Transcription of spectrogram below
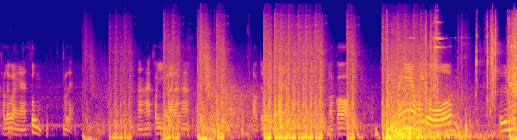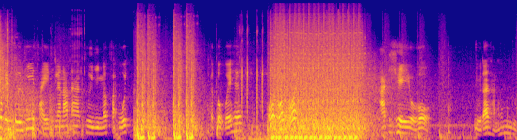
เขาเรียกว่าไงซุ่มนั่นแหละนะฮะเขายิงกันแล้วนะฮะ เราจะเดินไป แล้วก็แม่ไม่โดน ปืนนี้ก็เป็นปืนที่ใส่ทีละนัดนะคือยิงแล้วใส่อุ้ยกระตุกไว้เฮ้ยโอ๊ยโอ๊ยโอ๊ย RTK โอ้โหอยู่ใต้ฐานนั้นมันอยู่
